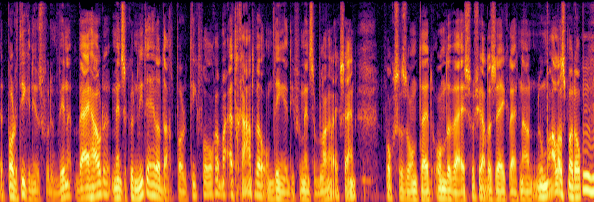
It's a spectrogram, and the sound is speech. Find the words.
het politieke nieuws voor hun binnen, bijhouden. Mensen kunnen niet de hele dag politiek volgen, maar het gaat wel om dingen die voor mensen belangrijk zijn. Volksgezondheid, onderwijs, sociale zekerheid, nou noem alles maar op. Mhm.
